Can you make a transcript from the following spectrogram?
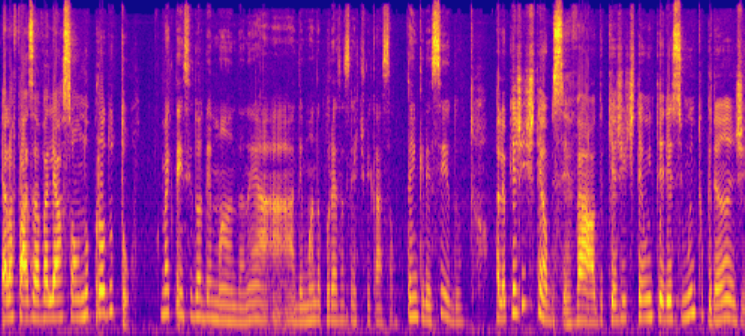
ela faz a avaliação no produtor. Como é que tem sido a demanda, né? A, a, demanda por essa certificação? Tem crescido? Olha, o que a gente tem observado é que a gente tem um interesse muito grande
